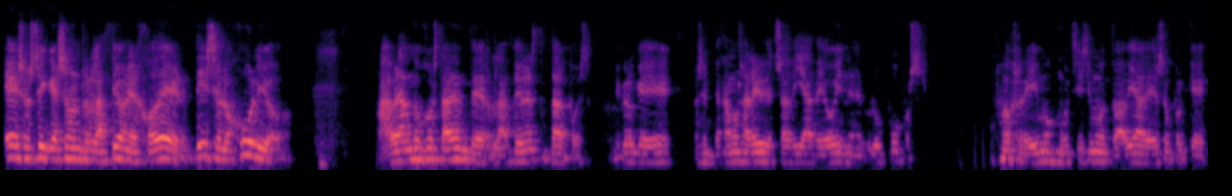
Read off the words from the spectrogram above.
eso sí que son relaciones, joder, díselo, Julio. Hablando justamente de relaciones, total, pues yo creo que nos empezamos a reír, de hecho a día de hoy en el grupo, pues nos reímos muchísimo todavía de eso porque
